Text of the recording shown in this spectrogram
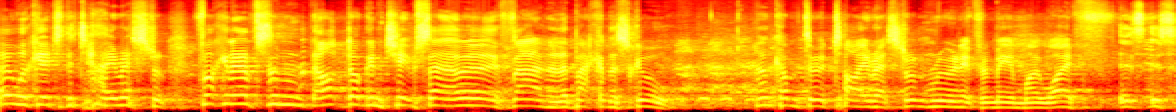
Oh, we'll go to the Thai restaurant. Fucking have some hot dog and chips out of a van in the back of the school. Don't come to a Thai restaurant and ruin it for me and my wife. It's, it's,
